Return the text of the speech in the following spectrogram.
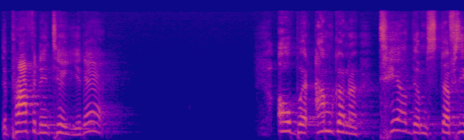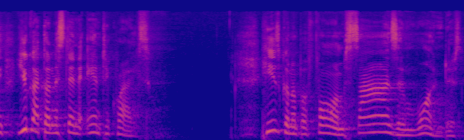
The prophet didn't tell you that. Oh, but I'm going to tell them stuff. See, you got to understand the Antichrist. He's going to perform signs and wonders.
